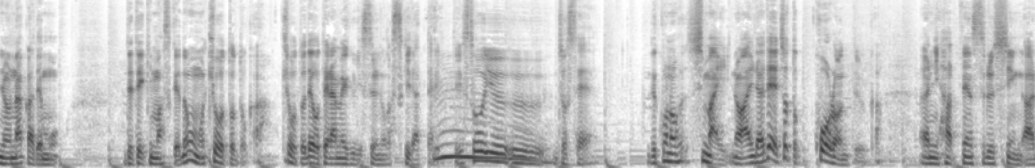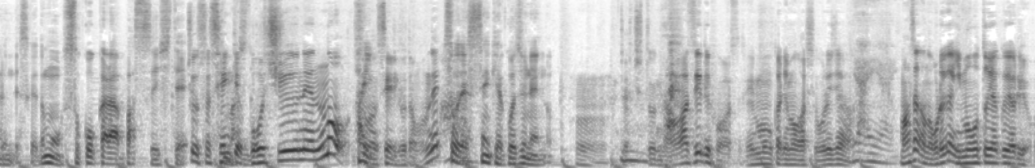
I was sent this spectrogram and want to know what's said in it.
の中でも出てきますけども京都とか京都でお寺巡りするのが好きだったりっていうそういう女性。でこの姉妹の間でちょっと口論というかに発展するシーンがあるんですけどもそこから抜粋してちょっと1950年のそのセリフだもんね、はい、そうです。1950年の、うん、じゃあちょっと長セリフは専門家に任せて俺じゃあまさかの俺が妹役やるよ。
